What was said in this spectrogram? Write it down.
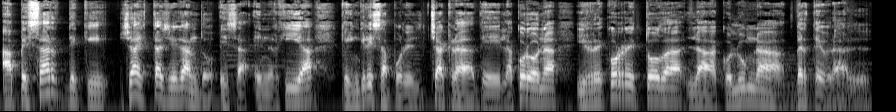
a pesar de que ya está llegando esa energía que ingresa por el chakra de la corona y recorre toda la columna vertebral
